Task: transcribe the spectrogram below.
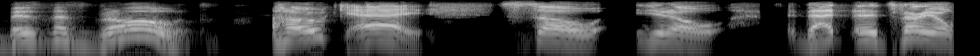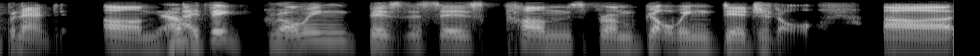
business growth. Okay. So, you know, that it's very open ended. Um, yep. I think growing businesses comes from going digital. Uh,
